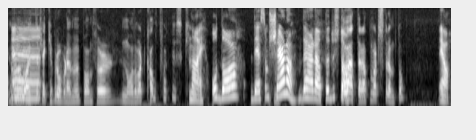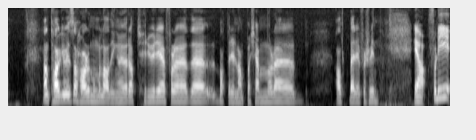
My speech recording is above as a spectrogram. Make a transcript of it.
Ja, det var ikke Eh. slike problemer på den før nå det ble kaldt, faktisk. Nei. Og da Det som skjer, da, det er det at du Det var etter at den ble strømt om. Ja. Antageligvis så har det noe med lading å gjøre, tror jeg. For det, det, batterilampa kommer når det alt bare forsvinner. Ja, fordi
